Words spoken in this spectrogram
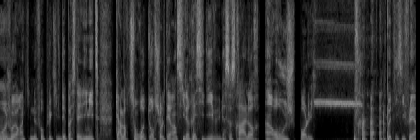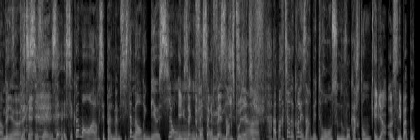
Mmh. au joueur hein, qu'il ne faut plus qu'il dépasse les limites, car lors de son retour sur le terrain, s'il récidive, eh bien, ce sera alors un rouge pour lui. Petit sifflet, hein, mais... Petit, euh, petit. C'est c'est comme en. Alors, c'est pas le même système, mais en rugby aussi, on. Exactement, on fait- c'est on le fait même sortir, dispositif. euh, à partir de quand les arbitres auront ce nouveau carton? Eh bien, euh, ce n'est pas pour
